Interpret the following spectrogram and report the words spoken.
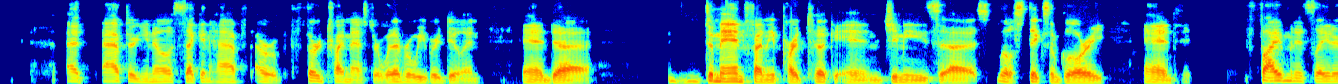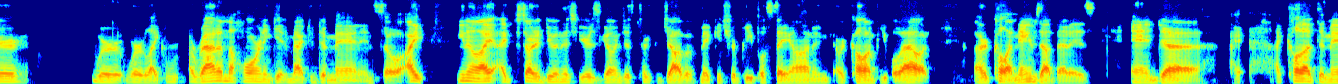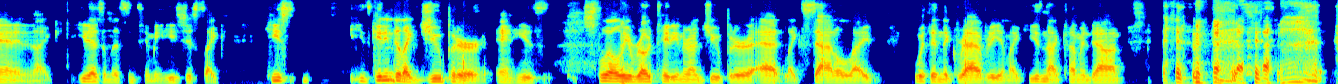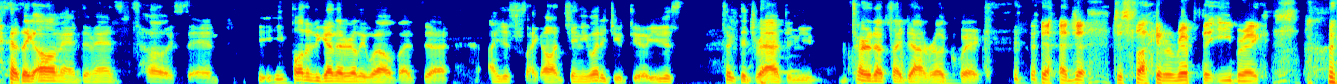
at after you know second half or third trimester, whatever we were doing, and uh, demand finally partook in Jimmy's uh, little sticks of glory, and five minutes later, we're we're like around in the horn and getting back to demand, and so I. You know, I, I started doing this years ago and just took the job of making sure people stay on and or calling people out or calling names out. That is, and uh, I I called out demand and like he doesn't listen to me. He's just like he's he's getting to like Jupiter and he's slowly rotating around Jupiter at like satellite within the gravity and like he's not coming down. I was like, oh man, demand's toast. And he, he pulled it together really well. But uh, I just was like, oh Jimmy, what did you do? You just took the draft and you turned it upside down real quick. yeah, just, just fucking rip the e brake.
